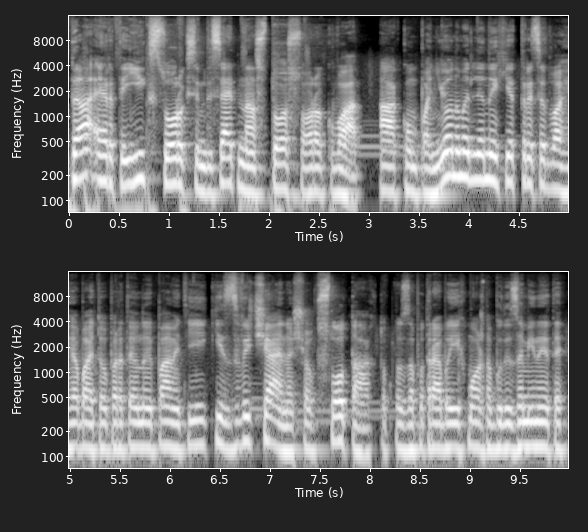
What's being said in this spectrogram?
та RTX 4070 на 140 Вт. А компаньйонами для них є 32 ГБ оперативної пам'яті, які звичайно що в слотах, тобто за потреби їх можна буде замінити.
